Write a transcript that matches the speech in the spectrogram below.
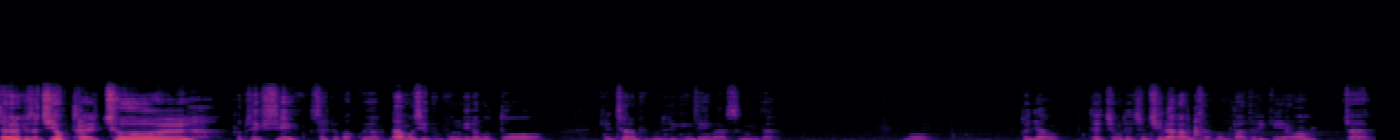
자 이렇게 해서 지역 탈출 검색식 살펴봤고요. 나머지 부분 이런 것도 괜찮은 부분들이 굉장히 많습니다. 뭐 그냥 대충 대충 지나가면서 한번 봐드릴게요. 자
